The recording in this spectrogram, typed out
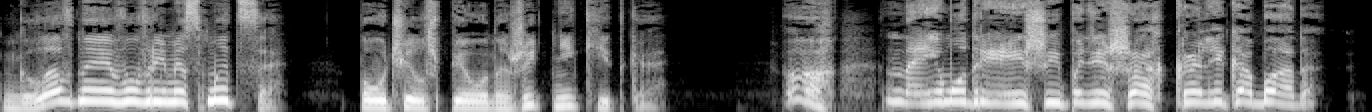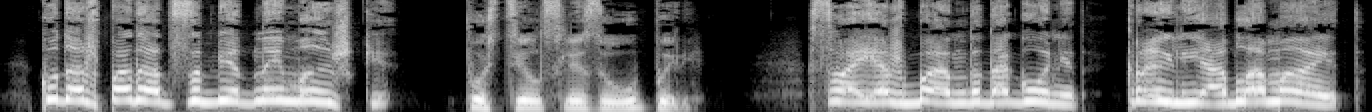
«Главное вовремя смыться», — поучил шпиона жить Никитка. «О, наимудрейший падишах кроликобада! Куда ж податься бедной мышке?» — пустил слезу упырь. «Своя ж банда догонит, крылья обломает!»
